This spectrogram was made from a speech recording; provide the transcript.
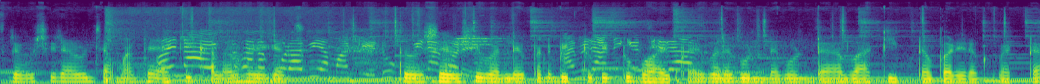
শ্রেয়সীর আর জামাটা একই কালার হয়ে গেছে। তো শ্রেয়সী বলে মানে বিট্টুকে একটু ভয় পায় বলে গুন্ডা গুন্ডা বা কিডন্যাপার এরকম একটা।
